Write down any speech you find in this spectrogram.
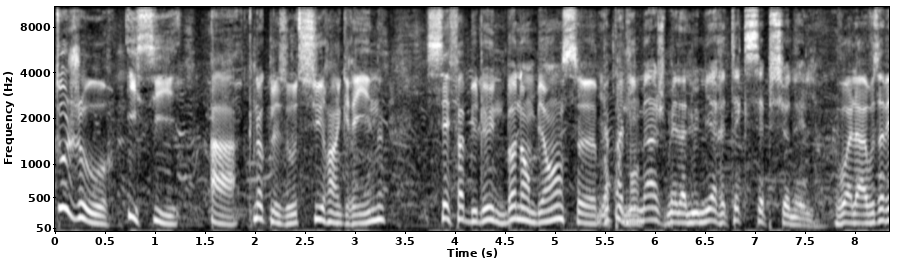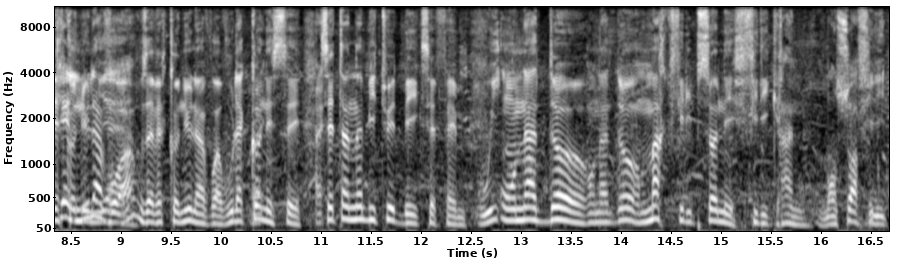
Toujours ici à Knock-le-Zout sur un green. C'est fabuleux, une bonne ambiance. euh, Il n'y a pas d'image, mais la lumière est exceptionnelle. Voilà, vous avez Quelle reconnu la voix, vous avez reconnu la voix, vous la connaissez. Ouais. C'est un habitué de BXFM. Oui. On adore, on adore Marc Philipson et Filigrane. Bonsoir Philippe.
